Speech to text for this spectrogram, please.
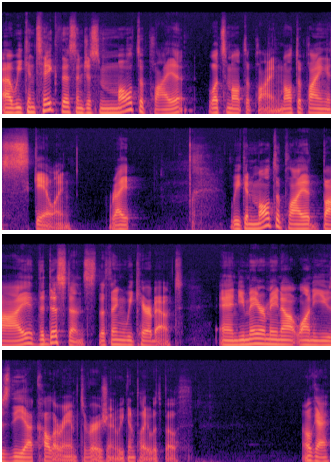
Uh, we can take this and just multiply it. What's multiplying? Multiplying is scaling, right? We can multiply it by the distance, the thing we care about. And you may or may not want to use the uh, color ramped version. We can play with both. Okay,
